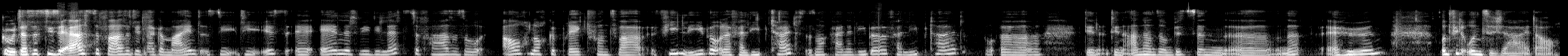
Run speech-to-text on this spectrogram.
Gut, das ist diese erste Phase, die da gemeint ist. Die, die ist äh, ähnlich wie die letzte Phase so auch noch geprägt von zwar viel Liebe oder Verliebtheit, es ist noch keine Liebe, Verliebtheit, äh, den, den anderen so ein bisschen äh, ne, erhöhen und viel Unsicherheit auch.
